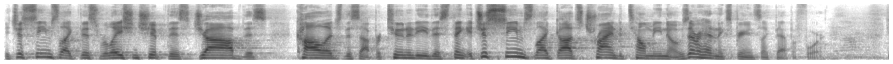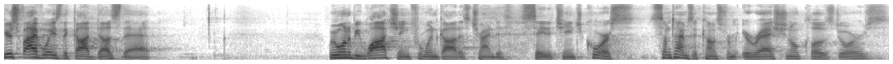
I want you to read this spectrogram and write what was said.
it just seems like this relationship, this job, this college, this opportunity, this thing, it just seems like God's trying to tell me no. Who's ever had an experience like that before? Here's five ways that God does that. We want to be watching for when God is trying to say to change course. Sometimes it comes from irrational closed doors.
